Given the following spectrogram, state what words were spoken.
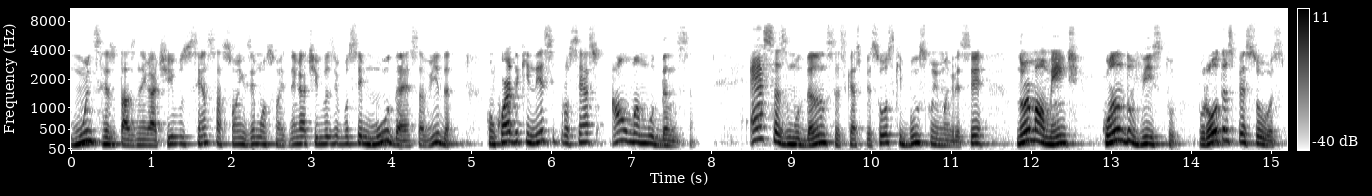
muitos resultados negativos, sensações, emoções negativas e você muda essa vida, concorda que nesse processo há uma mudança. Essas mudanças que as pessoas que buscam emagrecer, normalmente, quando visto por outras pessoas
